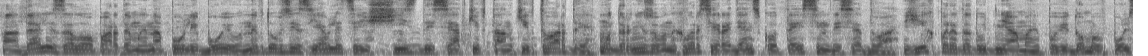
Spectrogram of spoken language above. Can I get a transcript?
А далі за леопардами на полі бою невдовзі з'являться і шість десятків танків тварди, модернізованих версій радянського Т-72. Їх передадуть днями. Повідомив польський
